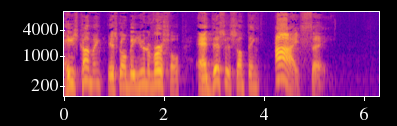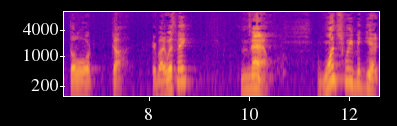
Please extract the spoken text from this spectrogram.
He's coming. It's going to be universal. And this is something I say, the Lord God. Everybody with me? Now, once we begin,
